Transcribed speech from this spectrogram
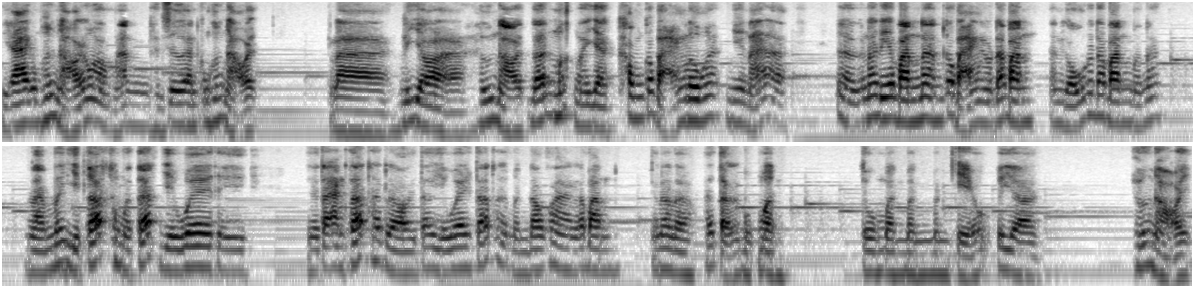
thì ai cũng hướng nội đúng không? Anh hồi xưa anh cũng hướng nội là lý do là hướng nội đến mức mà giờ không có bạn luôn á. Như nãy là nó đi đá banh đó, anh có bạn rồi đá banh anh ngủ nó đá banh mà nó làm mấy dịp tết không mà tết về quê thì người ta ăn tết hết rồi tao về quê tết thì mình đâu có ai đá banh. Cho nên là phải tự một mình tụi mình mình mình chịu. Bây giờ hướng nội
